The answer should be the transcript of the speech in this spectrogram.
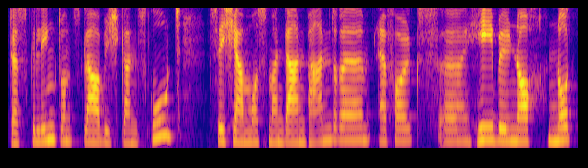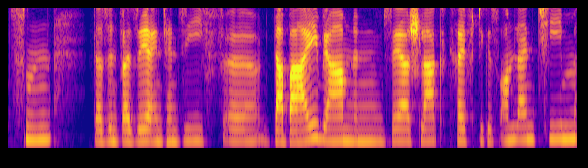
Das gelingt uns, glaube ich, ganz gut. Sicher muss man da ein paar andere Erfolgshebel noch nutzen. Da sind wir sehr intensiv äh, dabei. Wir haben ein sehr schlagkräftiges Online-Team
